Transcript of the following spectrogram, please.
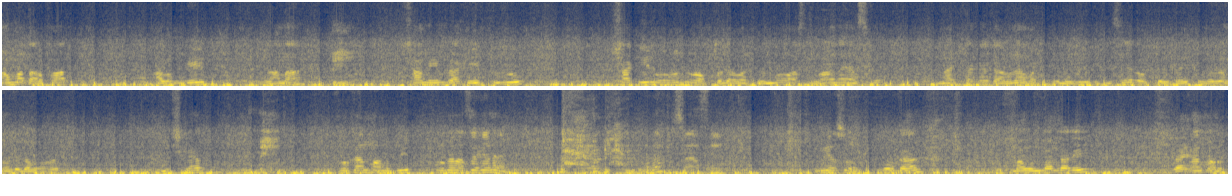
মোহাম্মদ আরফাত, আলমগীর, রানা, শামীম, রাকিব টুজু শাকিল ও রক্ত দেওয়ার জন্য আসতে পারে নাই আজকে। নাইট থাকার কারণে আমাকে দিয়ে দিয়েছে, রক্তের দায়িত্বটা যেন ওকে দেওয়া হয়। মিসকাত ফোরকান মানবিক ফোরকান আছে এখানে? হ্যাঁ? তুমি আছো? ফোরকান। মামুন ভান্ডারি, রায়হান মানব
